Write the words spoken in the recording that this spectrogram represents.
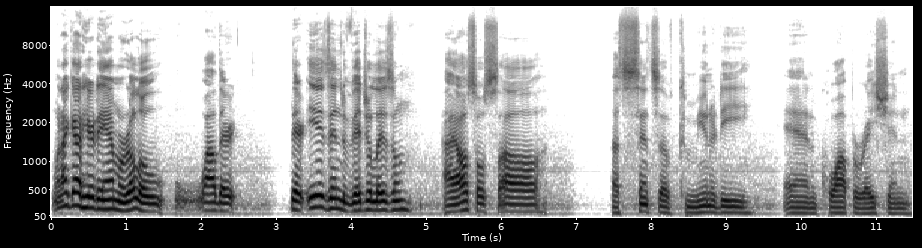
When I got here to Amarillo, while there there is individualism, I also saw a sense of community and cooperation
